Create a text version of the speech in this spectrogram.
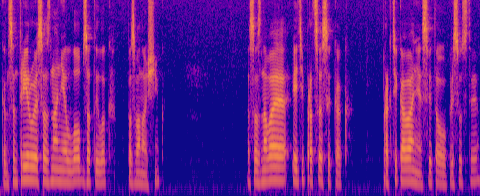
концентрируя сознание лоб, затылок, позвоночник, осознавая эти процессы как практикование святого присутствия,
